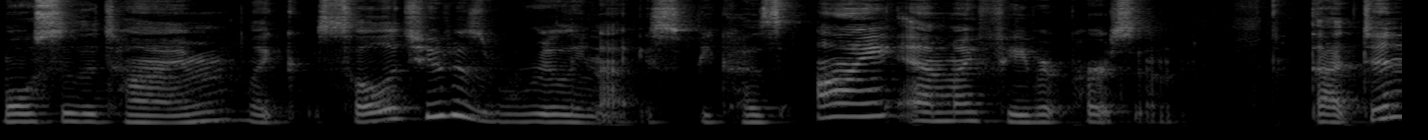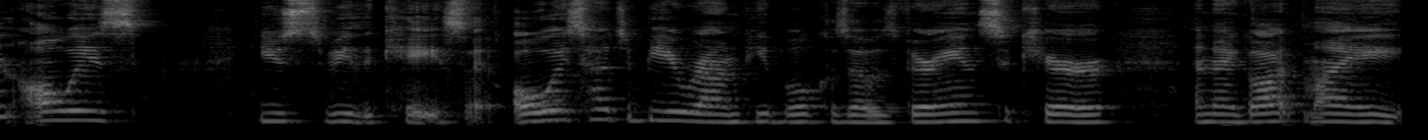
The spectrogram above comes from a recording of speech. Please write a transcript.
most of the time. Like solitude is really nice because I am my favorite person. That didn't always used to be the case. I always had to be around people because I was very insecure and I got my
